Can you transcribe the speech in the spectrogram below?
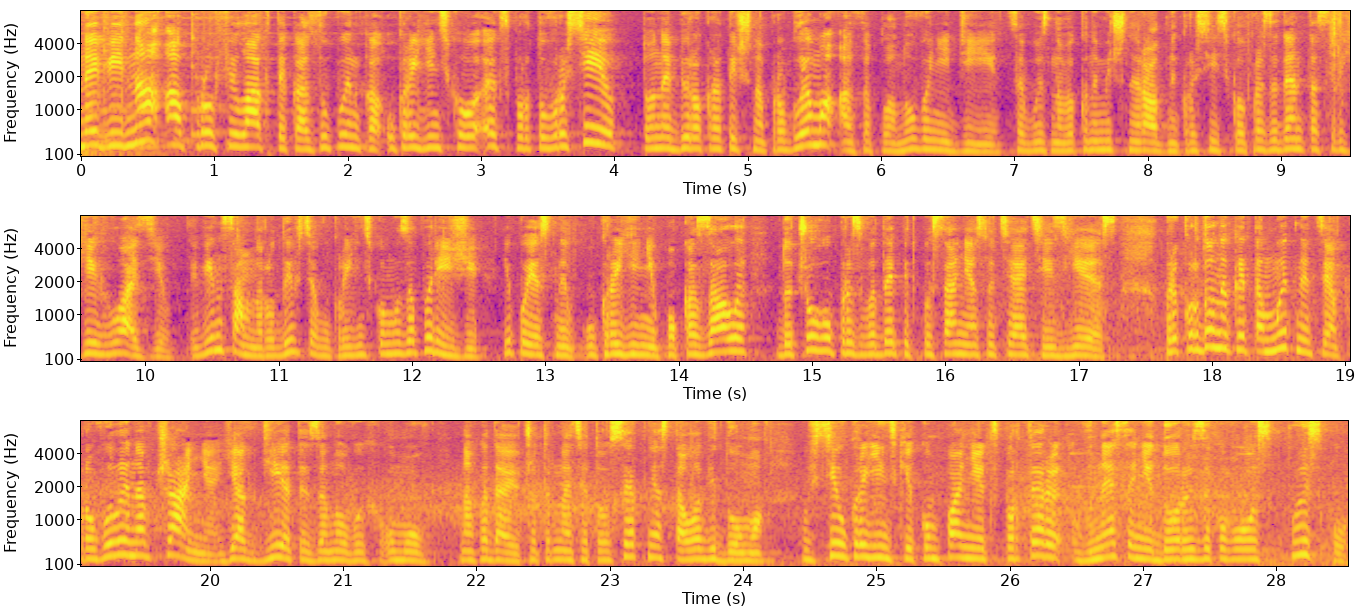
Не війна, а профілактика. Зупинка українського експорту в Росію то не бюрократична проблема, а заплановані дії. Це визнав економічний радник російського президента Сергій Глазєв. Він сам народився в українському Запоріжжі і пояснив, Україні показали, до чого призведе підписання асоціації з ЄС. Прикордонники та митниця провели навчання, як діяти за нових умов. Нагадаю, 14 серпня стало відомо. Всі українські компанії-експортери внесені до ризикового списку.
